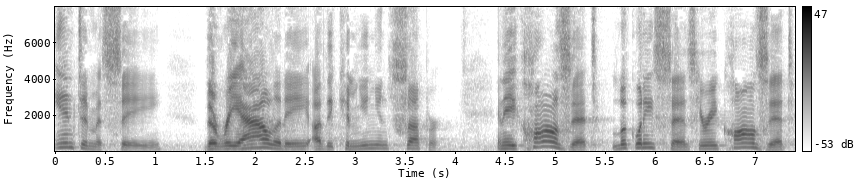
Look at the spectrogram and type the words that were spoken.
intimacy, the reality of the communion supper. And he calls it, look what he says here, he calls it,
